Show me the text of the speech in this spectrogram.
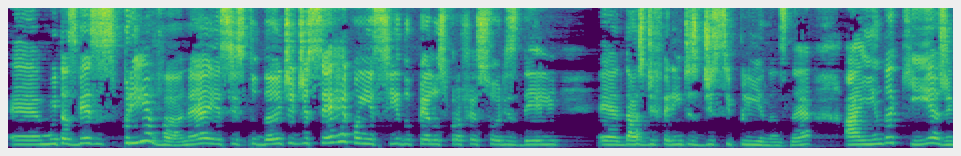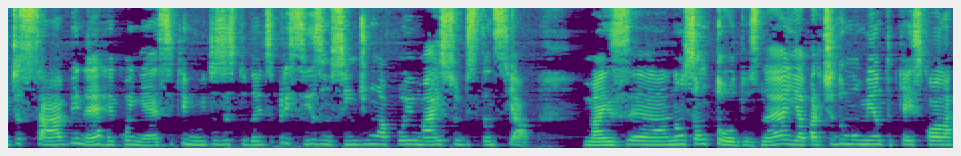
é, muitas vezes priva né, esse estudante de ser reconhecido pelos professores dele é, das diferentes disciplinas, né? Ainda que a gente sabe, né, reconhece que muitos estudantes precisam sim de um apoio mais substancial mas é, não são todos, né? E a partir do momento que a escola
